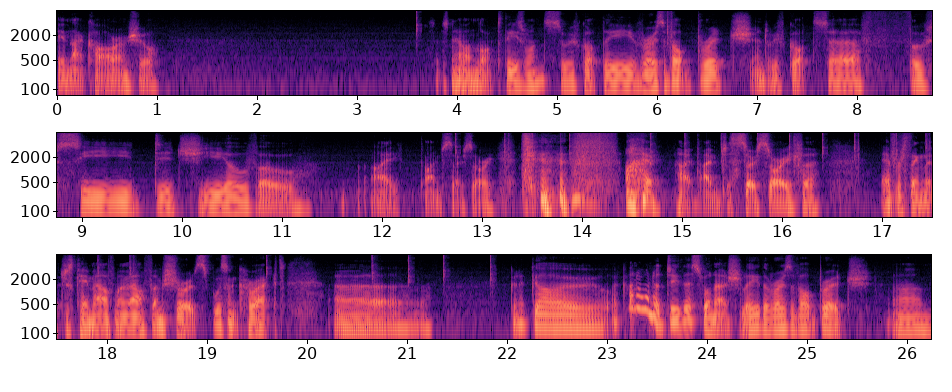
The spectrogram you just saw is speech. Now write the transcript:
in that car, I'm sure. So it's now unlocked these ones. So we've got the Roosevelt Bridge, and we've got uh, Fosse di Giovo. I I'm so sorry. I'm I, I'm just so sorry for everything that just came out of my mouth. I'm sure it wasn't correct. Uh, I'm gonna go. I kind of want to do this one actually, the Roosevelt Bridge. Um,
